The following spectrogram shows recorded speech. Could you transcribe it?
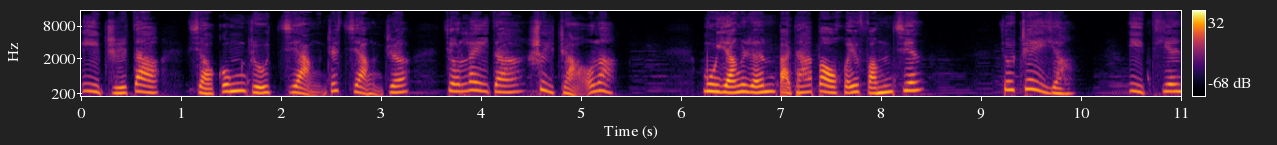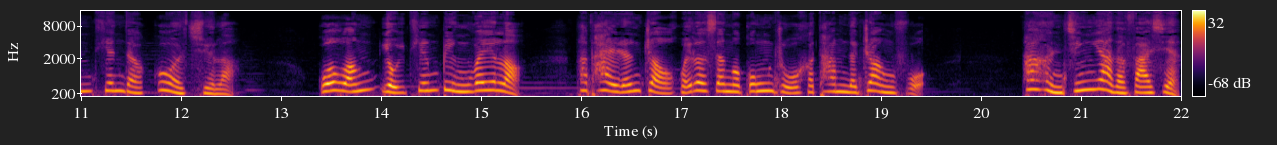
一直到。小公主讲着讲着就累得睡着了，牧羊人把她抱回房间。就这样，一天天的过去了。国王有一天病危了，他派人找回了三个公主和他们的丈夫。他很惊讶地发现，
